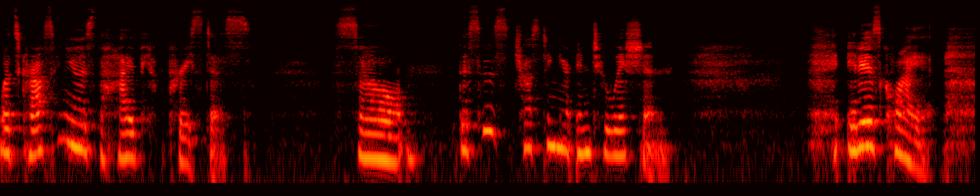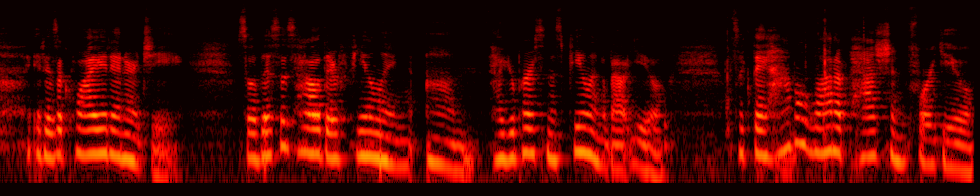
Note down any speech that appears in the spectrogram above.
What's crossing you is the High Priestess. So this is trusting your intuition. It is quiet. It is a quiet energy. So this is how they're feeling, um, how your person is feeling about you. It's like they have a lot of passion for you,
